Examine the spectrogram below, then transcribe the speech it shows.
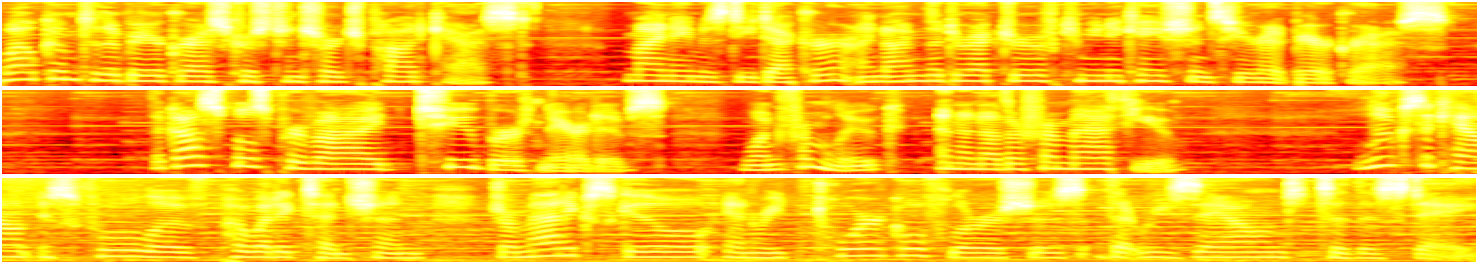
Welcome to the Beargrass Christian Church podcast. My name is Dee Decker, and I'm the Director of Communications here at Beargrass. The Gospels provide two birth narratives, one from Luke and another from Matthew. Luke's account is full of poetic tension, dramatic skill, and rhetorical flourishes that resound to this day.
